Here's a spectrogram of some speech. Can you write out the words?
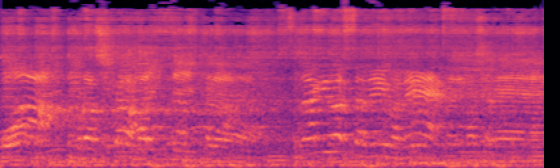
おプラッシュから入っていくつなぎましたね今ね。つぎましたね。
